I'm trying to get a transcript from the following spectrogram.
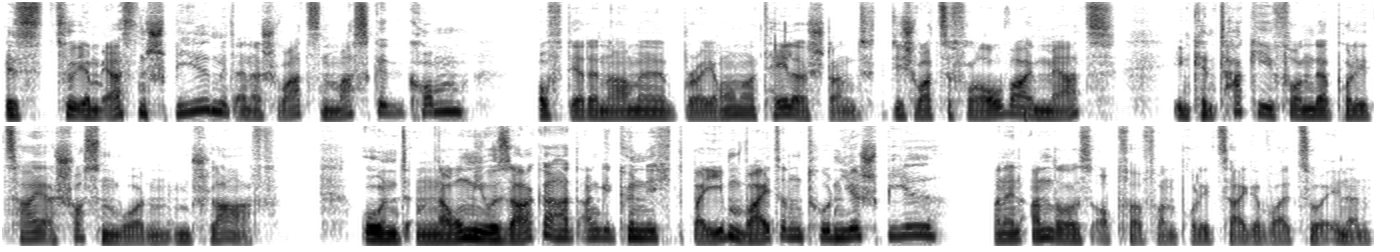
ist zu ihrem ersten Spiel mit einer schwarzen Maske gekommen, auf der der Name Breonna Taylor stand. Die schwarze Frau war im März in Kentucky von der Polizei erschossen worden im Schlaf. Und Naomi Osaka hat angekündigt, bei jedem weiteren Turnierspiel an ein anderes Opfer von Polizeigewalt zu erinnern.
